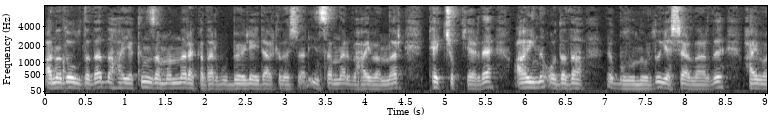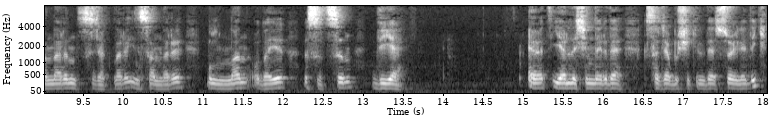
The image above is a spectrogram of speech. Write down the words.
Anadolu'da da daha yakın zamanlara kadar bu böyleydi arkadaşlar. İnsanlar ve hayvanlar pek çok yerde aynı odada bulunurdu, yaşarlardı. Hayvanların sıcakları insanları bulunan odayı ısıtsın diye. Evet yerleşimleri de kısaca bu şekilde söyledik.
